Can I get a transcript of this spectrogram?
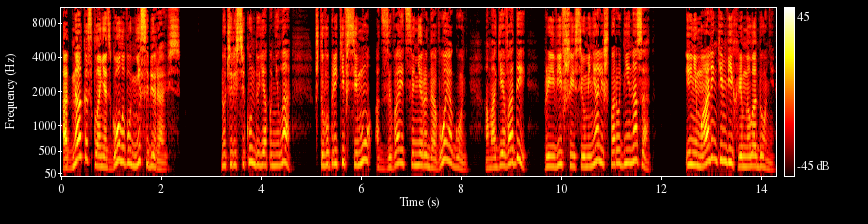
однако склонять голову не собираюсь. Но через секунду я поняла — что, вопреки всему, отзывается не родовой огонь, а магия воды, проявившаяся у меня лишь пару дней назад. И не маленьким вихрем на ладони,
